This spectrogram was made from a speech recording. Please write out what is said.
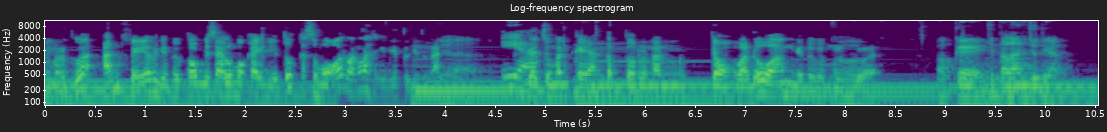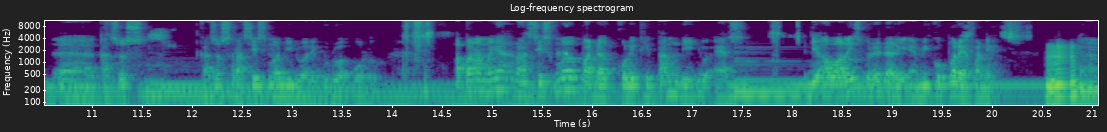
menurut gua unfair gitu. Kalau misalnya lu mau kayak gitu ke semua orang lah kayak gitu gitu kan. ya iya Gak cuman kayak yang keturunan Tionghoa doang gitu menurut gua. Oke, kita lanjut ya. Eh, kasus kasus rasisme di 2020. Apa namanya? Rasisme pada kulit hitam di US. Diawali sebenarnya dari Amy Cooper ya, Van ya. Nah,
